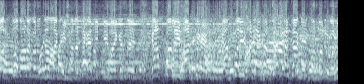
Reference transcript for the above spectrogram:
কত বড় গরু চার লাখ বিশ হাজার টাকায় বিক্রি হয়ে গেছে গাবতলি হাট থেকে। গাবতলি কোরবানির গরু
